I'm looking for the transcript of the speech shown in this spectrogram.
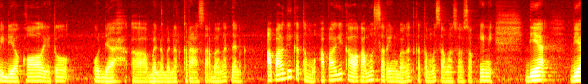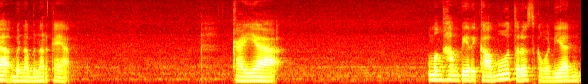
video call itu udah uh, bener-bener kerasa banget dan apalagi ketemu, apalagi kalau kamu sering banget ketemu sama sosok ini, dia dia bener-bener kayak kayak menghampiri kamu terus kemudian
